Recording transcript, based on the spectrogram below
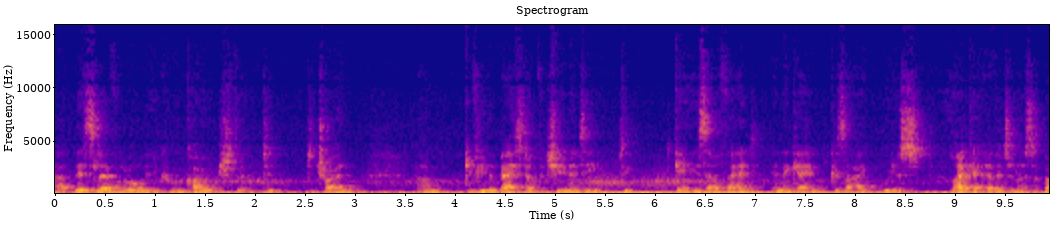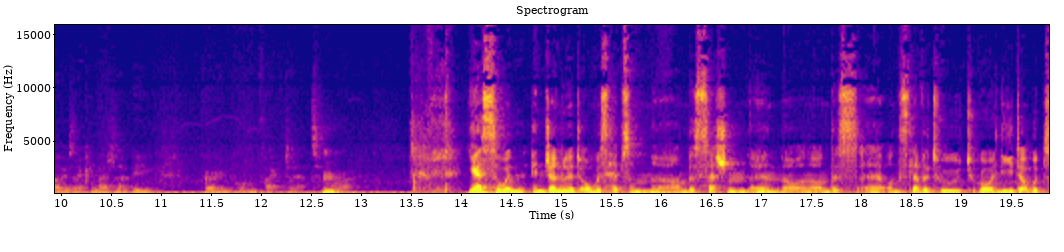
at this level, or that you can coach that, to to try and um, give you the best opportunity to get yourself ahead in the game? Because I would just like at Everton, I suppose, I can imagine that being a very important factor tomorrow. Mm. Yes, so in, in general, it always helps on uh, on this session and on, on this uh, on this level to to go elite. I would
